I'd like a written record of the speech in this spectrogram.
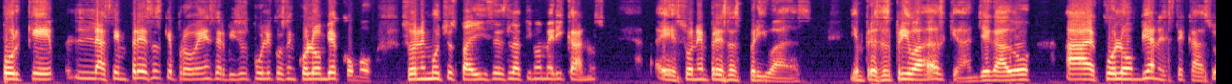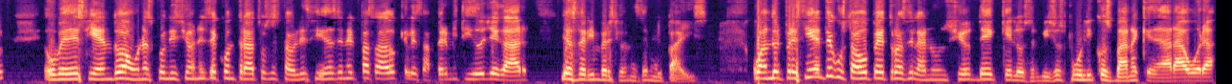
porque las empresas que proveen servicios públicos en Colombia, como son en muchos países latinoamericanos, eh, son empresas privadas y empresas privadas que han llegado a Colombia, en este caso, obedeciendo a unas condiciones de contratos establecidas en el pasado que les ha permitido llegar y hacer inversiones en el país. Cuando el presidente Gustavo Petro hace el anuncio de que los servicios públicos van a quedar ahora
